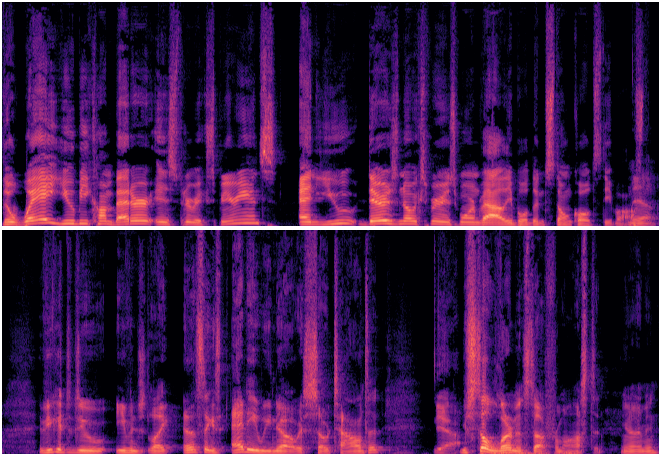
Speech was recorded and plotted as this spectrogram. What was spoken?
the way you become better is through experience, and you there's no experience more invaluable than Stone Cold Steve Austin. yeah. If you get to do even like, and the thing is, Eddie, we know is so talented. Yeah. You're still learning stuff from Austin. You know what I mean?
